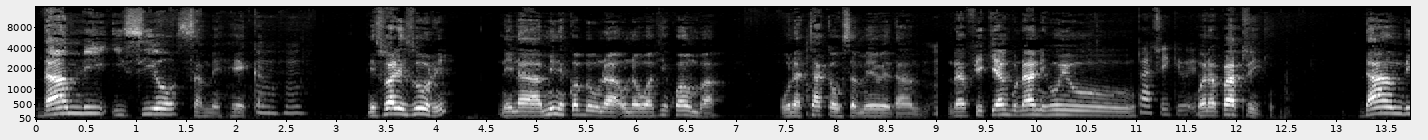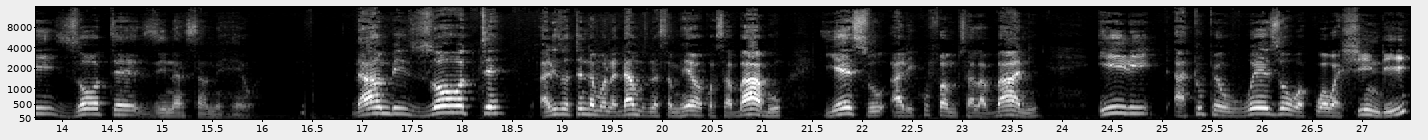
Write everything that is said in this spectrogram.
Dhambi isiyosameheka. Mm-hmm. ni swali zuri. Ninaamini kwamba una unauhakia kwamba unataka usamehewe dhambi. Rafiki yangu nani huyu? Patrick bwana patrick. Dhambi zote zinasamehewa. Dhambi zote alizotenda mwanadamu zinasamehewa kwa sababu yesu alikufa msalabani ili atupe uwezo wa kuwa washindi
